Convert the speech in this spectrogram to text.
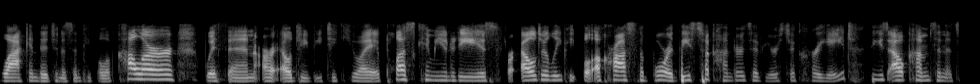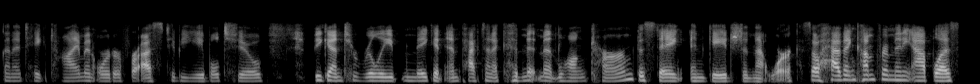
Black, Indigenous, and people of color, within our LGBTQIA plus communities, for elderly people across the board. These took hundreds of years to create these outcomes, and it's going to take time in order for us to be able to begin to really make an impact and a commitment long term to staying engaged in that work. So, having come from Minneapolis,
